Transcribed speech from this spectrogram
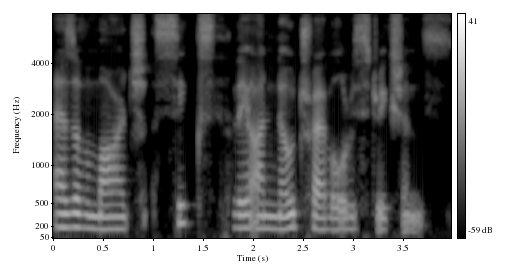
As of March 6th, there are no travel restrictions.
